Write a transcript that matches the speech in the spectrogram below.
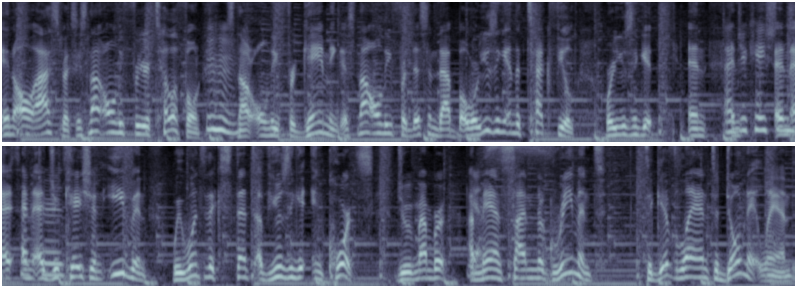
in all aspects. It's not only for your telephone, it's not only for gaming, it's not only for this and that, but we're using it in the tech field. We're using it in Education and, and, and education. Even we went to the extent of using it in courts. Do you remember a man signed an agreement to give land to donate land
